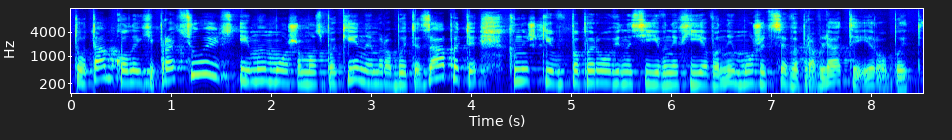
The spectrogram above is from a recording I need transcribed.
то там колеги працюють, і ми можемо спокійно їм робити запити. Книжки в паперові носії в них є, вони можуть це виправляти і робити.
